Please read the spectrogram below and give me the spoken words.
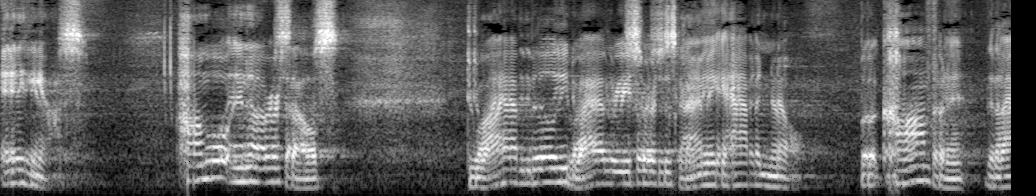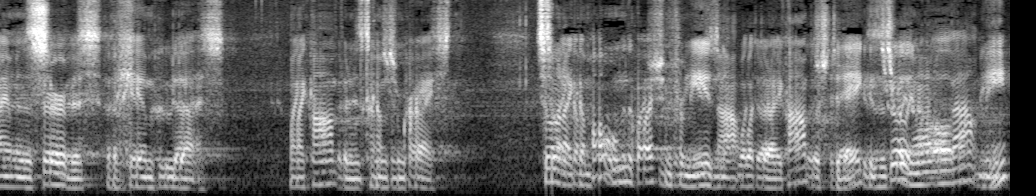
anything else. Humble in and of ourselves. Do I have the ability? Do I have the resources? Can I make it happen? No. But confident that I am in the service of Him who does. My confidence comes from Christ. So when I come home, the question for me is not what did I accomplish today, because it's really not all about me.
